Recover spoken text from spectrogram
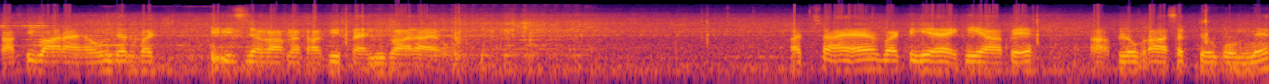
काफ़ी बार आया हूँ इधर बट इस जगह में काफ़ी पहली बार आया हूँ। अच्छा है बट ये है कि यहाँ पे आप लोग आ सकते हो घूमने।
